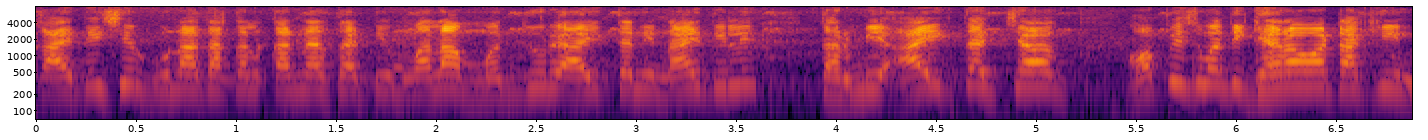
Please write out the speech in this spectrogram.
कायदेशीर गुन्हा दाखल करण्यासाठी मला मंजुरी आयुक्तांनी नाही दिली तर मी आयुक्ताच्या ऑफिसमध्ये घेरावा टाकीन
